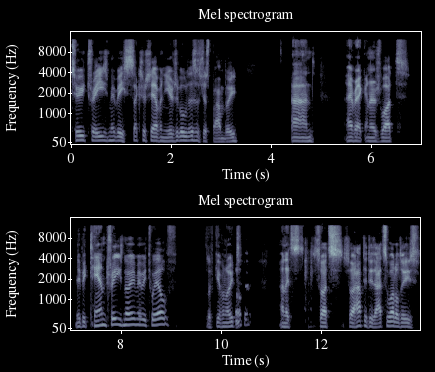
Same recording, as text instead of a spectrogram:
two trees maybe six or seven years ago. This is just bamboo, and I reckon there's what maybe ten trees now, maybe twelve that I've given out Okay. And it's so it's so I have to do that. So what I'll do is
